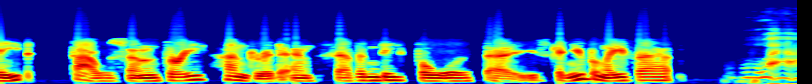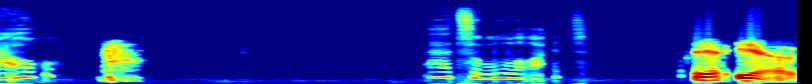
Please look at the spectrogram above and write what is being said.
8,374 days. Can you believe that? Wow. That's a lot. It is.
